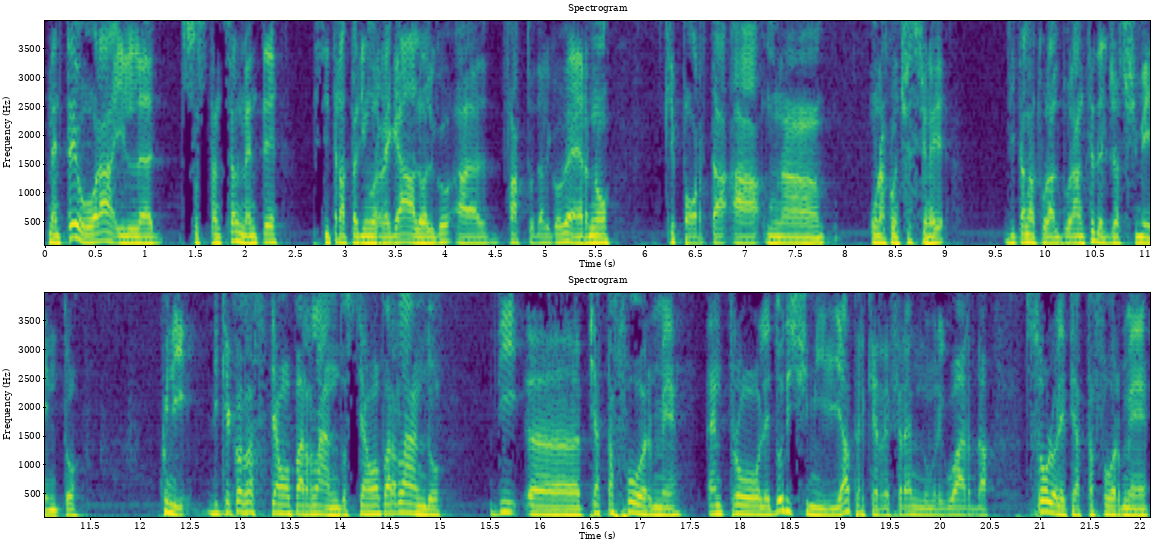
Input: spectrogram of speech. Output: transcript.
mentre ora il, sostanzialmente si tratta di un regalo al, a, fatto dal governo che porta a una, una concessione vita naturale durante del giacimento. Quindi di che cosa stiamo parlando? Stiamo parlando di eh, piattaforme entro le 12 miglia, perché il referendum riguarda solo le piattaforme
